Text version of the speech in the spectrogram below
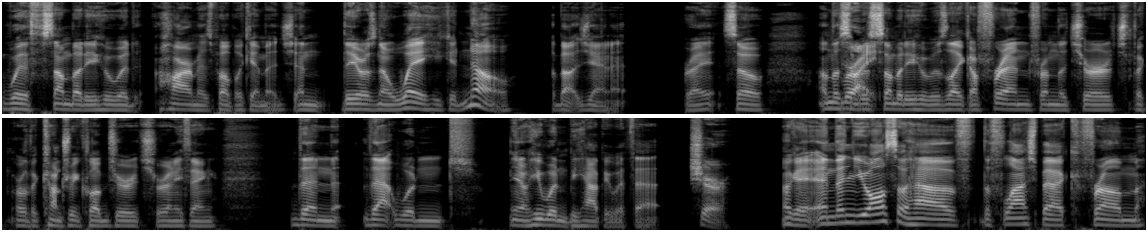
with somebody who would harm his public image, and there was no way he could know about Janet. Right. So unless it was somebody who was like a friend from the church the, or the country club church or anything, then that wouldn't you know he wouldn't be happy with that. Sure. Okay, and then you also have the flashback from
